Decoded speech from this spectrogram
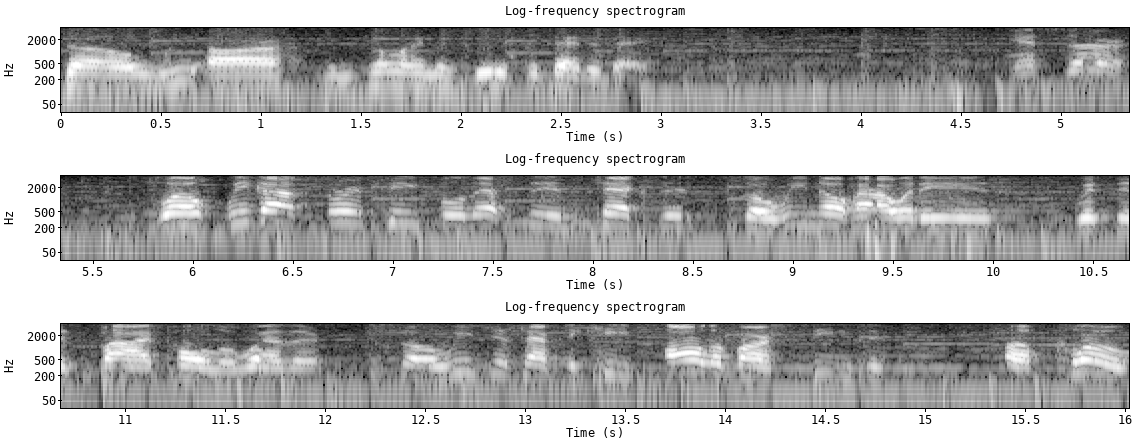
So we are enjoying this beautiful day today. Yes, sir. Well, we got three people that's in Texas, so we know how it is with this bipolar weather. So we just have to keep all of our seasons of clothes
